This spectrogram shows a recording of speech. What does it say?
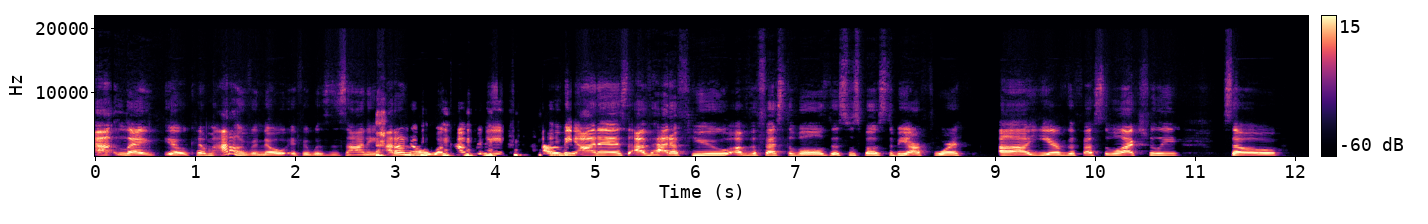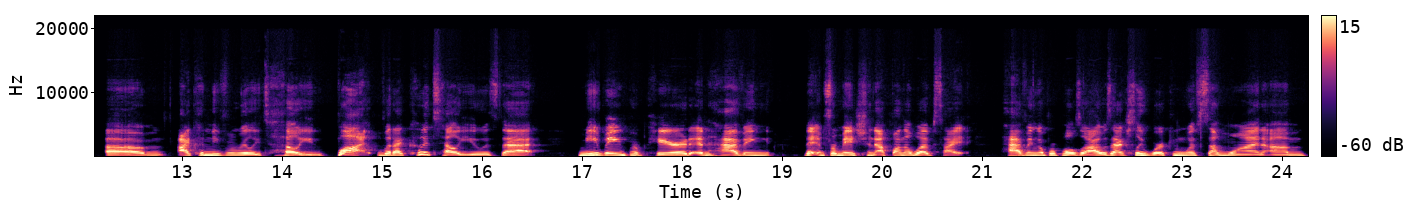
I, like, yo, Kim, I don't even know if it was Dasani. I don't know what company. I'm gonna be honest. I've had a few of the festivals. This was supposed to be our fourth uh, year of the festival, actually. So um, I couldn't even really tell you. But what I could tell you is that me being prepared and having the information up on the website, having a proposal. I was actually working with someone, um,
